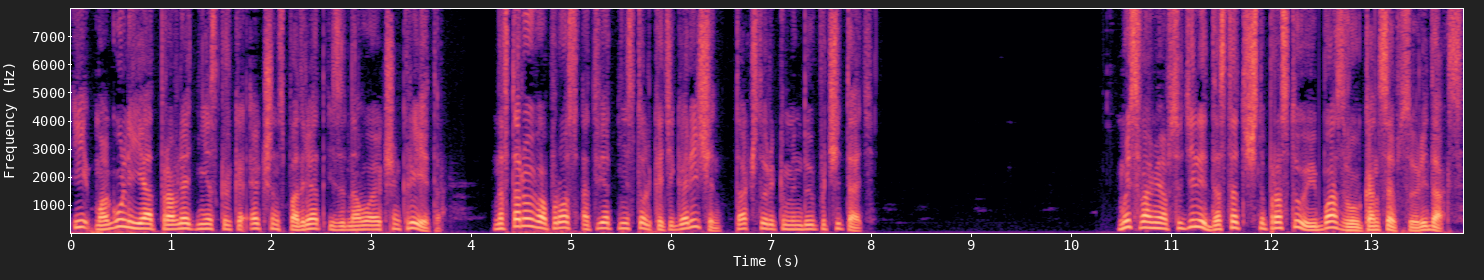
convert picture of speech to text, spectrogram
И могу ли я отправлять несколько actions подряд из одного Action Creator? На второй вопрос ответ не столь категоричен, так что рекомендую почитать. Мы с вами обсудили достаточно простую и базовую концепцию Redux.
